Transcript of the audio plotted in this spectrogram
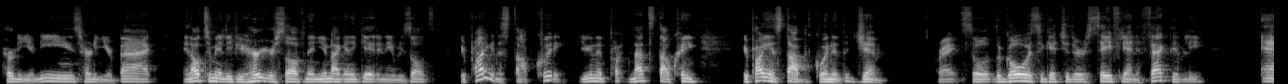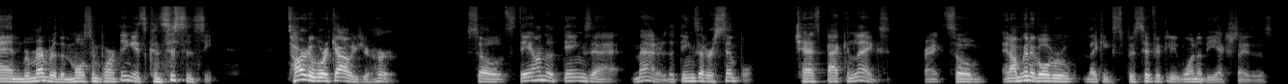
hurting your knees, hurting your back, and ultimately, if you hurt yourself, then you're not going to get any results. You're probably going to stop quitting. You're going to not stop quitting. You're probably going to stop going to the gym, right? So the goal is to get you there safely and effectively. And remember, the most important thing is consistency. It's hard to work out if you're hurt. So stay on the things that matter, the things that are simple chest, back, and legs, right? So, and I'm going to go over like specifically one of the exercises.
